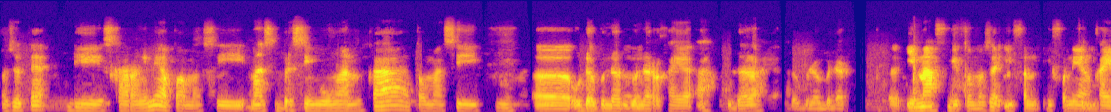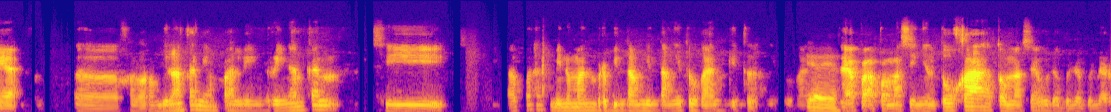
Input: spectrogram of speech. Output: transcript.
Maksudnya di sekarang ini apa masih masih bersinggungan kah atau masih eh, udah benar-benar kayak ah udahlah udah benar-benar enough gitu maksudnya event-event yang kayak eh, kalau orang bilang kan yang paling ringan kan si apa minuman berbintang-bintang itu kan gitu. Iya, iya. Maksudnya apa apa masih nyentuh kah atau masnya udah bener-bener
